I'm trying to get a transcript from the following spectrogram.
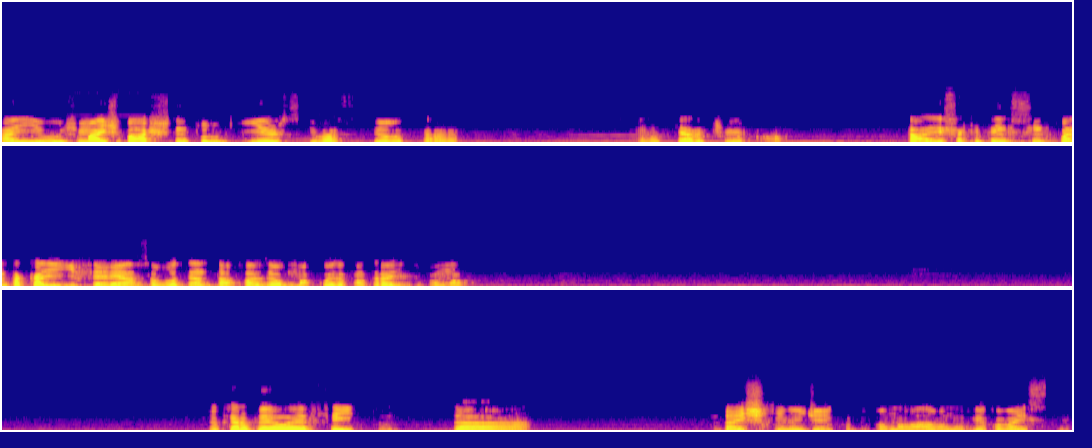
Aí os mais baixos tem tudo Gears. Que vacilo, cara. Eu não quero time. Ó. Tá, esse aqui tem 50k de diferença. Vou tentar fazer alguma coisa contra ele. Vamos lá. Eu quero ver o efeito da, da skin do Jacob. Vamos lá, vamos ver qual vai ser.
